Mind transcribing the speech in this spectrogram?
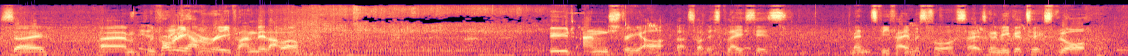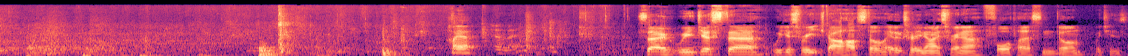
So, um, we probably haven't really planned it that well. Food and street art, that's what this place is meant to be famous for, so it's going to be good to explore. Hiya. Hello. So we just uh, we just reached our hostel. It looks really nice. We're in a four-person dorm, which is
